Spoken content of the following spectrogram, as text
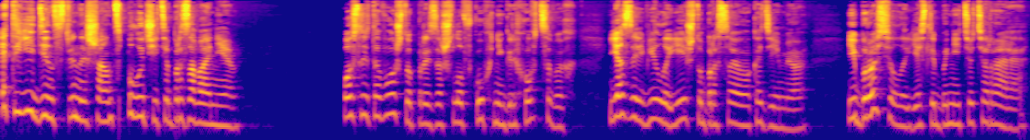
Это единственный шанс получить образование!» После того, что произошло в кухне Греховцевых, я заявила ей, что бросаю академию. И бросила, если бы не тетя Рая.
